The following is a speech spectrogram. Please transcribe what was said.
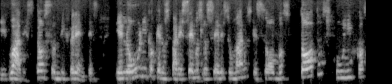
iguales, dos son diferentes. Y en lo único que nos parecemos los seres humanos, que somos todos únicos,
